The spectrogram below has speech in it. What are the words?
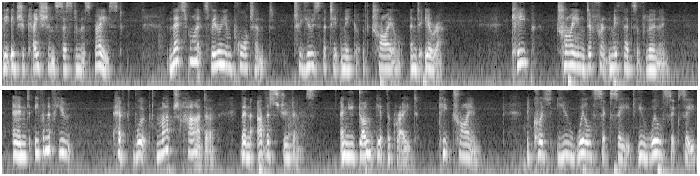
the education system is based. And that's why it's very important to use the technique of trial and error. Keep trying different methods of learning. And even if you have worked much harder than other students and you don't get the grade, keep trying because you will succeed. You will succeed,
